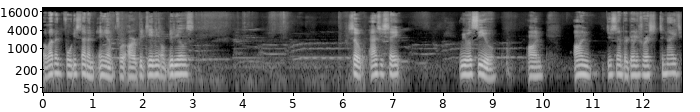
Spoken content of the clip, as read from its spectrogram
11:47 a.m. for our beginning of videos. So, as you say, we will see you on on December 31st tonight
